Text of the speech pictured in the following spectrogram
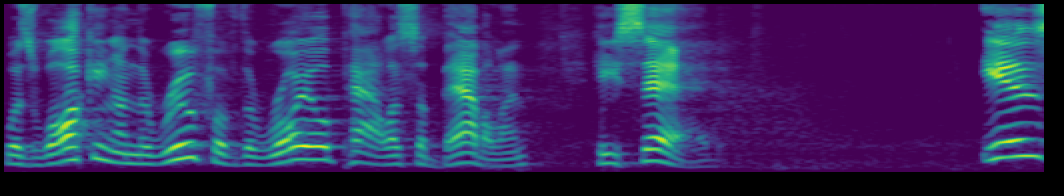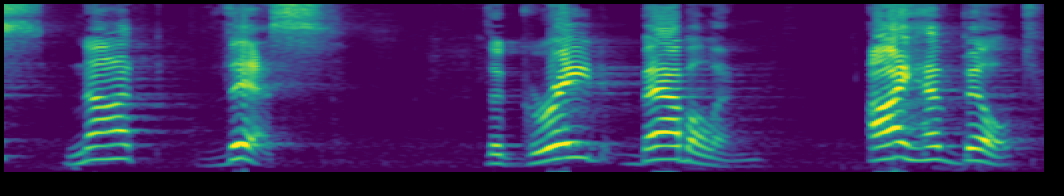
was walking on the roof of the royal palace of Babylon, he said, Is not this the great Babylon I have built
